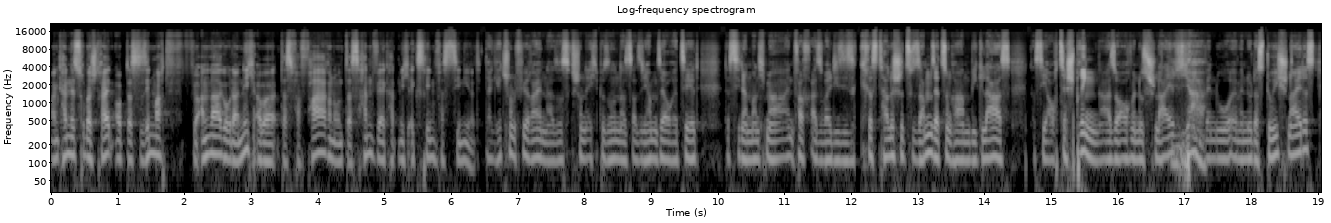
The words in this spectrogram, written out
man kann jetzt darüber streiten, ob das Sinn macht für Anlage oder nicht, aber das Verfahren und das Handwerk hat mich extrem fasziniert. Da geht schon viel rein. Also es ist schon echt besonders. Also die haben uns ja auch erzählt, dass sie dann manchmal einfach, also weil die diese kristallische Zusammensetzung haben wie Glas, dass die auch zerspringen. Also auch wenn du es schleifst, ja. wenn du, wenn du das durchschneidest,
